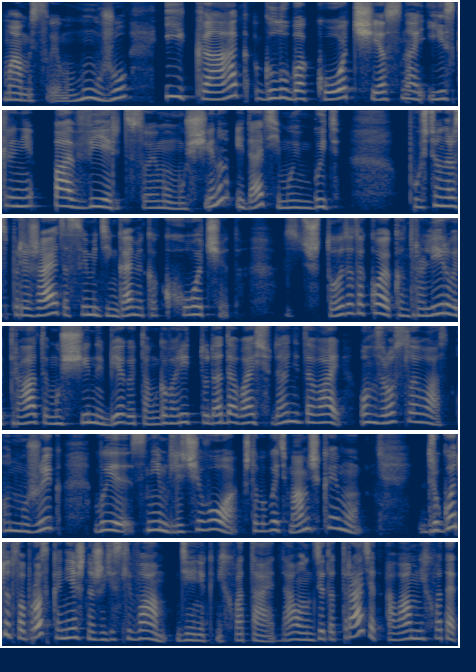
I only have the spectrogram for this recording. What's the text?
мамой своему мужу и как глубоко, честно, искренне поверить своему мужчину и дать ему им быть. Пусть он распоряжается своими деньгами как хочет. Что это такое? Контролировать траты мужчины, бегать там, говорить туда давай, сюда не давай. Он взрослый у вас, он мужик. Вы с ним для чего? Чтобы быть мамочкой ему? Другой тут вопрос, конечно же, если вам денег не хватает, да, он где-то тратит, а вам не хватает,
